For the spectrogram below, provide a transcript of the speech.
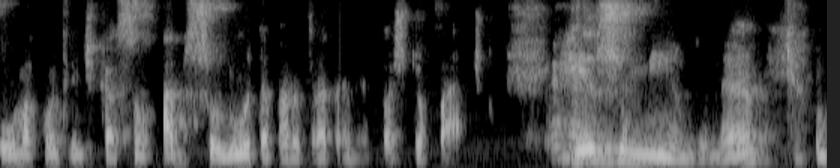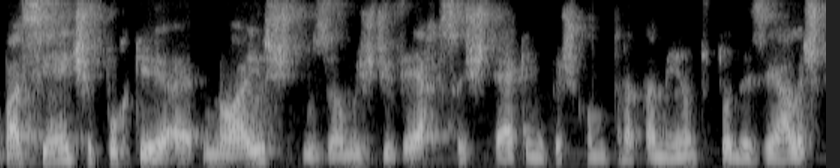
ou uma contraindicação absoluta para o tratamento osteopático. Uhum. Resumindo, né, um paciente, porque é, nós usamos diversas técnicas como tratamento, todas elas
